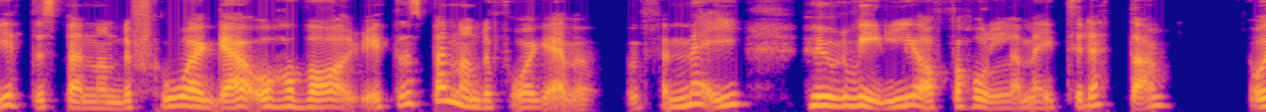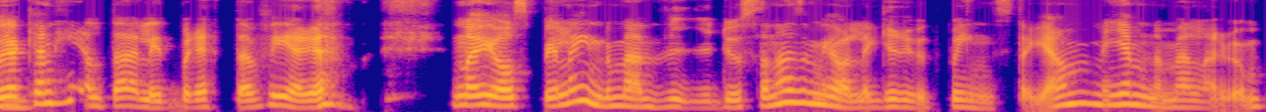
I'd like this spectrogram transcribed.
jättespännande fråga och har varit en spännande fråga även för mig. Hur vill jag förhålla mig till detta? Och jag Mm. kan helt ärligt berätta för er, när jag spelar in de här videosarna som jag lägger ut på Instagram med jämna mellanrum,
